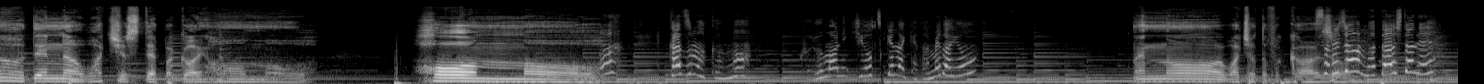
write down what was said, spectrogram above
Oh, then uh, watch your step are going homo. Homo. カズマくんも車に気をつけなきゃダメだよ I know. Watch out for cars. それじゃあまた明日ね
